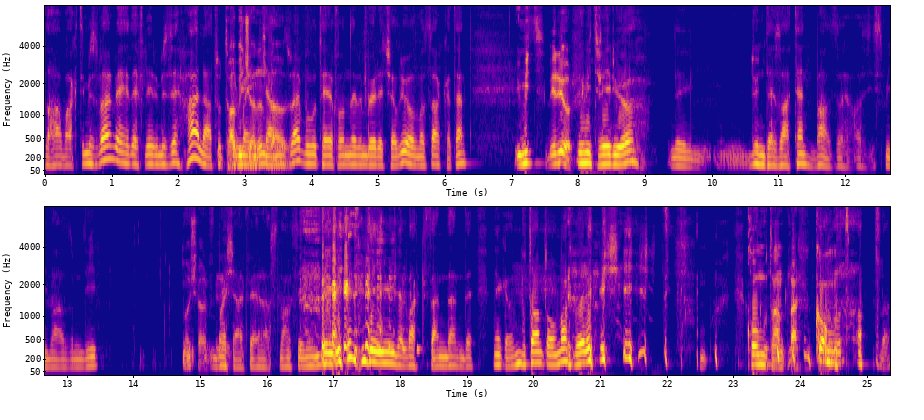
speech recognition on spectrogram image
daha vaktimiz var ve hedeflerimizi hala tutturma Tabii canım, imkanımız daha- var. Bu telefonların böyle çalıyor olması hakikaten Ümit veriyor. ümit veriyor. Ee, Dün de zaten bazı ismi lazım değil. Baş harfi. Baş harfi Eraslan senin de- deyimiyle bak senden de ne kadar mutant olmak böyle bir şey işte Komutantlar. komutantla.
